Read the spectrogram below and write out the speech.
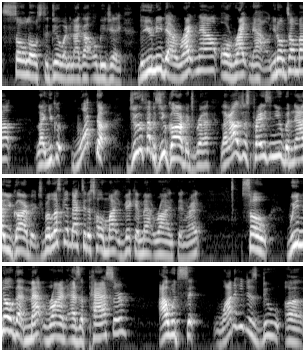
solos to do, and then I got OBJ. Do you need that right now or right now? You know what I'm talking about? Like, you could what the Julius Peppers, you garbage, bruh. Like I was just praising you, but now you garbage. But let's get back to this whole Mike Vick and Matt Ryan thing, right? So we know that Matt Ryan as a passer, I would say, why did he just do uh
